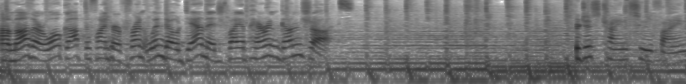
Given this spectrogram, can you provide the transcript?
A mother woke up to find her front window damaged by apparent gunshots. We're just trying to find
